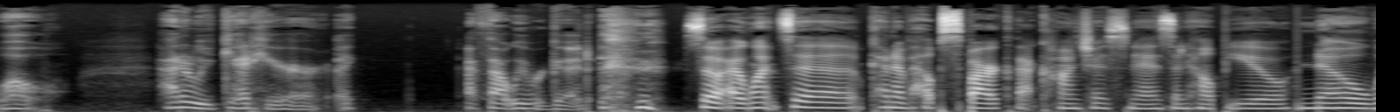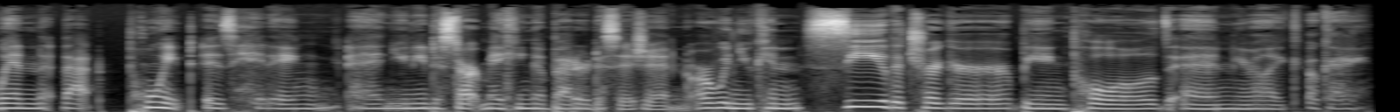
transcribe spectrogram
whoa, how did we get here? Like, I thought we were good. so I want to kind of help spark that consciousness and help you know when that point is hitting and you need to start making a better decision or when you can see the trigger being pulled and you're like, okay,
